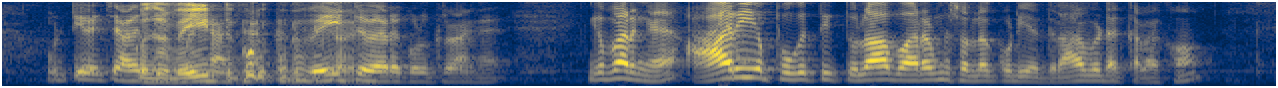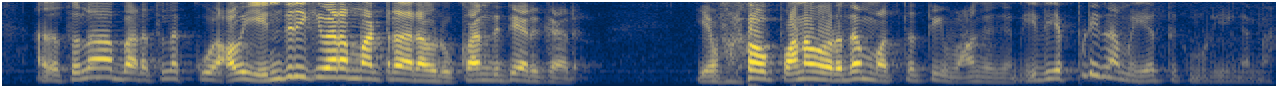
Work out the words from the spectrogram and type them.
முட்டி வச்சு கொஞ்சம் weight கொடுக்குறாங்க. வெயிட் வேற கொடுக்குறாங்க. இங்க பாருங்க ஆரிய புகுத்தி துலாபாரம்னு சொல்லக்கூடிய திராவிட கழகம் அந்த துலாபாரத்தில் அவர் எந்திரிக்க வர மாட்டார் அவர் உட்கார்ந்துட்டே இருக்காரு. எவ்வளோ பணம் வருதோ மொத்தத்தையும் வாங்குங்க இது எப்படி நம்ம ஏற்றுக்க முடியுங்கண்ணா?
